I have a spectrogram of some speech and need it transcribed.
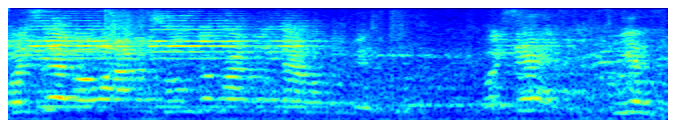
হয়েছে বাবা আমি সন্দেহ থাকব হয়েছে? ঠিক আছে।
